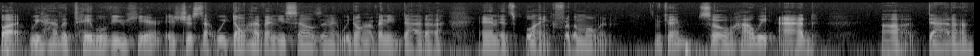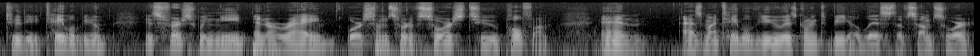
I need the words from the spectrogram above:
but we have a table view here. It's just that we don't have any cells in it, we don't have any data, and it's blank for the moment. Okay, so how we add uh, data to the table view is first we need an array or some sort of source to pull from. And as my table view is going to be a list of some sort,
